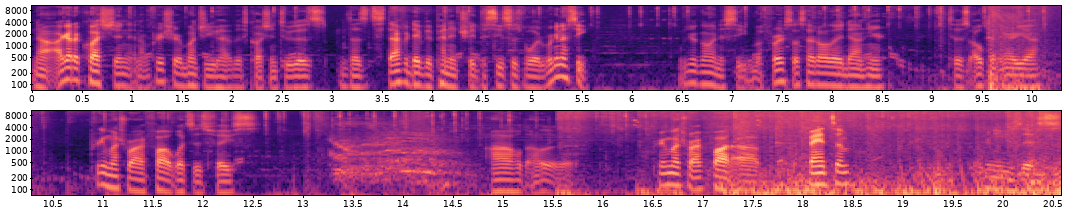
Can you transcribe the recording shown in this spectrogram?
Now, I got a question, and I'm pretty sure a bunch of you have this question too. Does, does Staff of David penetrate the Ceaseless Void? We're going to see. We are going to see. But first, let's head all the way down here to this open area. Pretty much where I fought What's His Face. Uh, hold on. Hold on. Pretty much where I fought uh, Phantom. We're going to use this.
